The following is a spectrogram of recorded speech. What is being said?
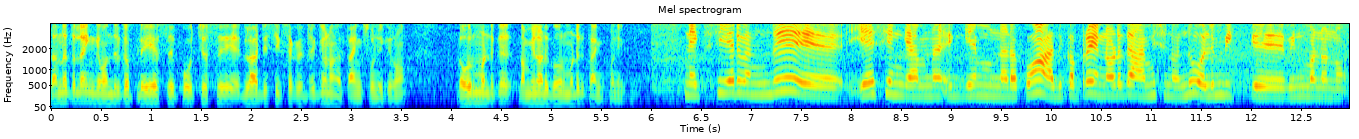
தருணத்தில் இங்கே வந்திருக்க பிளேயர்ஸு கோச்சஸ் எல்லா டிஸ்ட்ரிக்ட் செக்ரட்டரிக்கும் நாங்கள் தேங்க்ஸ் சொல்லிக்கிறோம். கவர்மெண்ட்டுக்கு தமிழ்நாடு கவர்மெண்ட்டுக்கு தேங்க் பண்ணிக்கிறோம். நெக்ஸ்ட் இயர் வந்து ஏசியன் கேம் கேம் நடக்கும். அதுக்கப்புறம் என்னோடது ஆம்பிஷன் வந்து ஒலிம்பிக் வின் பண்ணணும்.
